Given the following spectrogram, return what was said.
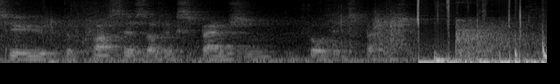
to the process of expansion, thought expansion.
